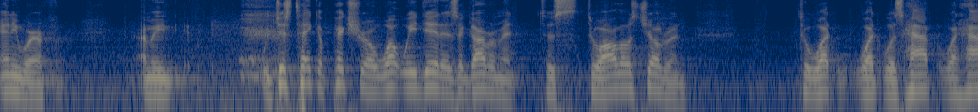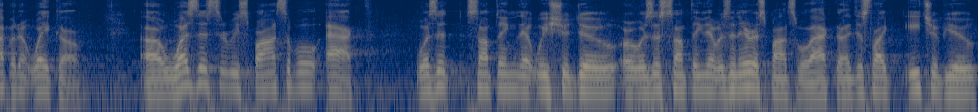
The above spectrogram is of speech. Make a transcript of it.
anywhere, I mean, we just take a picture of what we did as a government to, to all those children, to what, what, was hap what happened at Waco. Uh, was this a responsible act? Was it something that we should do, or was this something that was an irresponsible act? And I'd just like each of you,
